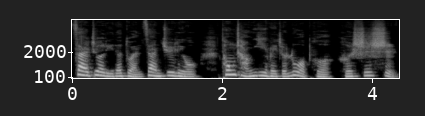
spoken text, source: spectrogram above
在这里的短暂居留通常意味着落魄和失势。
